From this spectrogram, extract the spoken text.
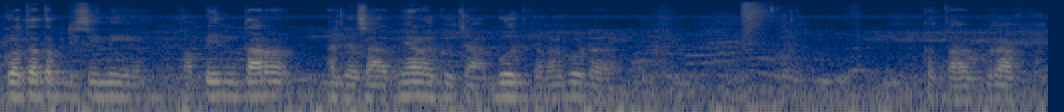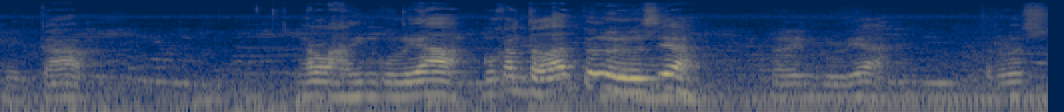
gue tetap di sini. Tapi ntar ada saatnya lah gue cabut karena gue udah ketabrak nikah. Ngelarin kuliah. Gue kan telat tuh lulus ya ngelarin kuliah. Terus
